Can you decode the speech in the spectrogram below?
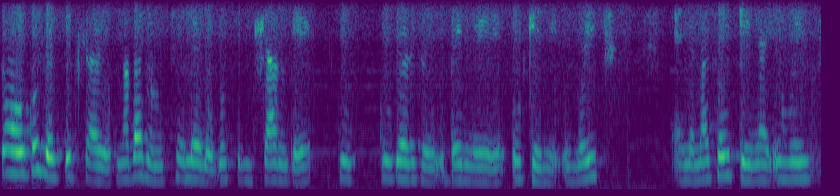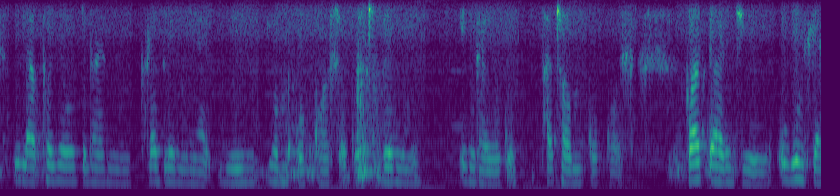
So ukudla sikudlayo kungaba nomthelelo ukuthi mhlambe kukwenze ube ne-ugeni i-weight. And uma ugcina i-weight ilapho-ke uzoba ne-problem yomgogodlo ukuthi ube ne-inga yokuphathwa umgogodla kodwa nje ukudla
